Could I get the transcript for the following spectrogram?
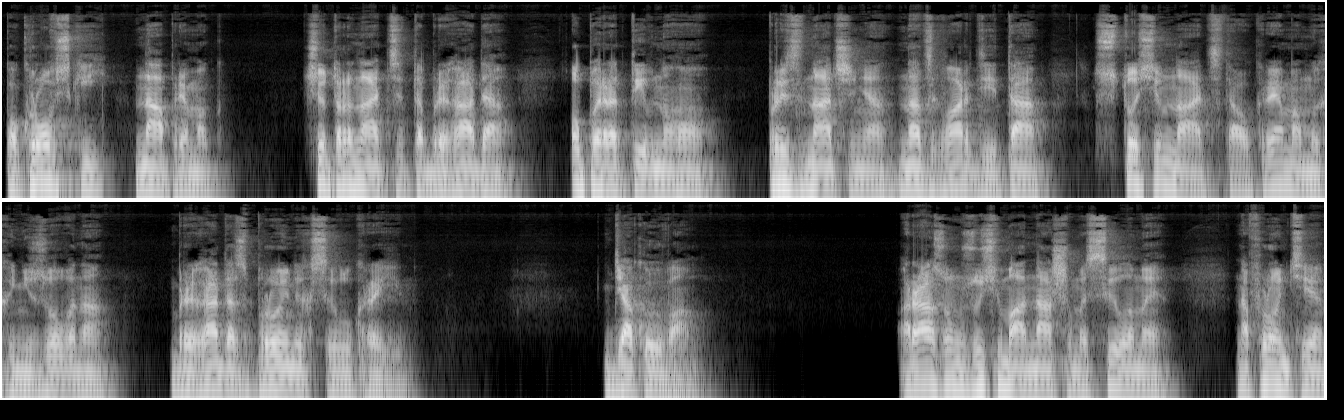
Покровський напрямок, 14-та бригада оперативного призначення Нацгвардії та 117-та окрема механізована бригада Збройних сил України. Дякую вам. Разом з усіма нашими силами на фронті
